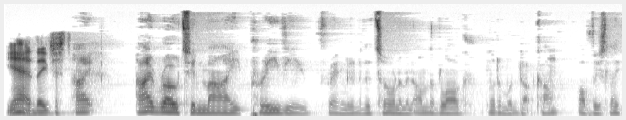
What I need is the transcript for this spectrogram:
yeah they just I I wrote in my preview for England of the tournament on the blog, bloodandmud.com, obviously,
